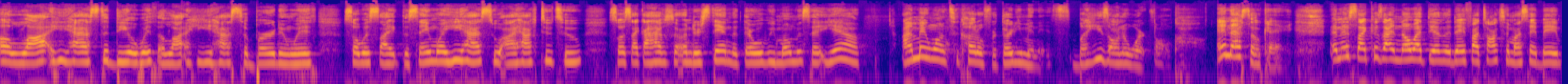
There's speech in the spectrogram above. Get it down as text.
a lot he has to deal with, a lot he has to burden with. So it's like the same way he has to, I have to too. So it's like I have to understand that there will be moments that, yeah, I may want to cuddle for 30 minutes, but he's on a work phone call. And that's okay. And it's like, cause I know at the end of the day, if I talk to him, I say, babe,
